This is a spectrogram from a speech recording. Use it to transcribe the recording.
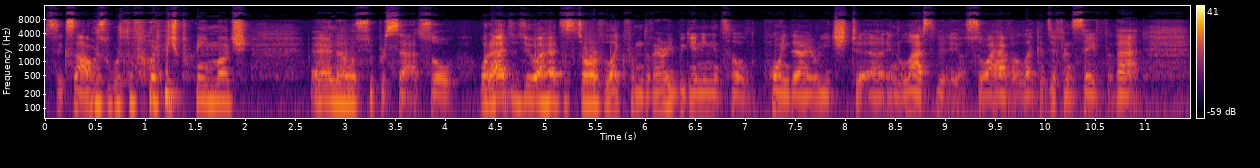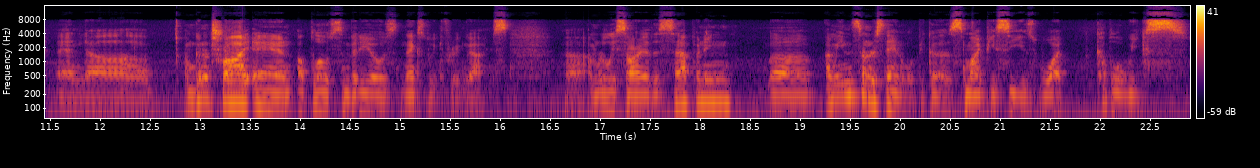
six hours worth of footage pretty much, and I was super sad. So, what I had to do, I had to start like from the very beginning until the point that I reached uh, in the last video. So, I have a, like a different save for that. And, uh, I'm gonna try and upload some videos next week for you guys. Uh, I'm really sorry this is happening. Uh, I mean, it's understandable because my PC is what a couple of weeks,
